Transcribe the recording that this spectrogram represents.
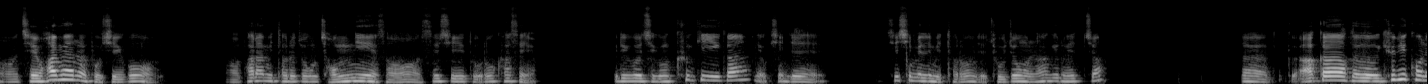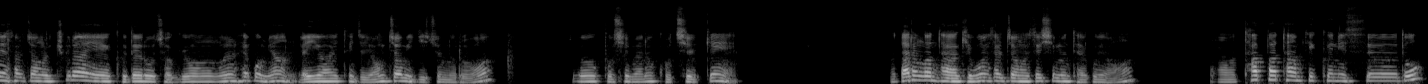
어, 제 화면을 보시고 어, 파라미터를 조금 정리해서 쓰시도록 하세요. 그리고 지금 크기가 역시 이제 70mm로 이제 조정을 하기로 했죠. 자, 그 아까 그 큐비콘의 설정을 큐라에 그대로 적용을 해보면 레이어 하이트 이제 0.2 기준으로 쭉 보시면은 고칠 게 다른 건 다 기본 설정을 쓰시면 되고요. 어, 탑 바텀 티크니스도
